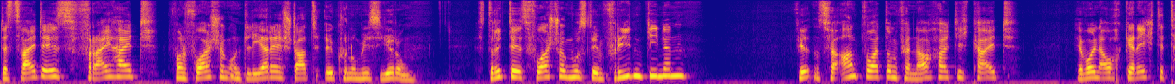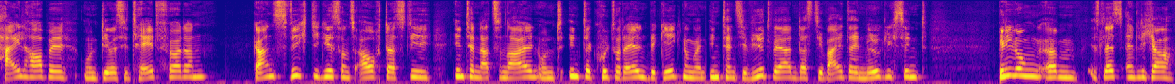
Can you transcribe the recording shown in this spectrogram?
Das zweite ist Freiheit von Forschung und Lehre statt Ökonomisierung. Das dritte ist Forschung muss dem Frieden dienen. Viertens Verantwortung für Nachhaltigkeit. Wir wollen auch gerechte Teilhabe und Diversität fördern. Ganz wichtig ist uns auch, dass die internationalen und interkulturellen Begegnungen intensiviert werden, dass die weiterhin möglich sind. Bildung ähm, ist letztendlich ja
